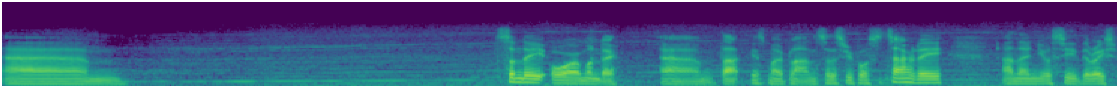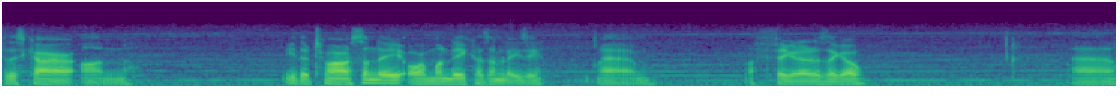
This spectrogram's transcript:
um, Sunday or Monday. Um, that is my plan. So this will be posted Saturday and then you'll see the race for this car on either tomorrow Sunday or Monday because I'm lazy. Um, I'll figure it out as I go. Uh,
